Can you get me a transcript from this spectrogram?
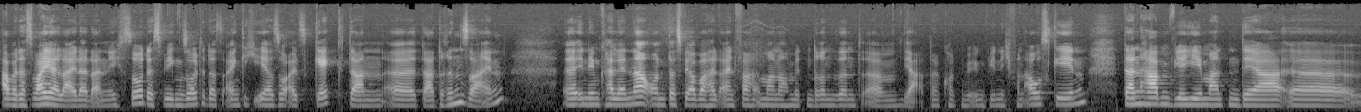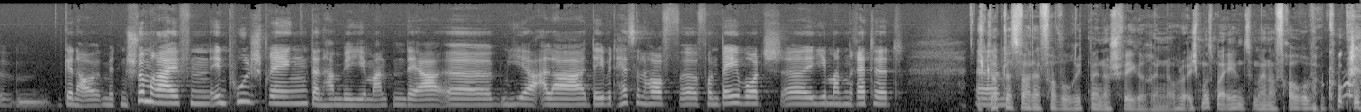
Aber das war ja leider dann nicht so. Deswegen sollte das eigentlich eher so als Gag dann äh, da drin sein äh, in dem Kalender und dass wir aber halt einfach immer noch mittendrin sind, ähm, ja, da konnten wir irgendwie nicht von ausgehen. Dann haben wir jemanden, der äh, genau mit einem Schwimmreifen in den Pool springt. Dann haben wir jemanden, der äh, hier à la David Hasselhoff äh, von Baywatch äh, jemanden rettet. Ich glaube, ähm, das war der Favorit meiner Schwägerin. Oder ich muss mal eben zu meiner Frau rüber gucken.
